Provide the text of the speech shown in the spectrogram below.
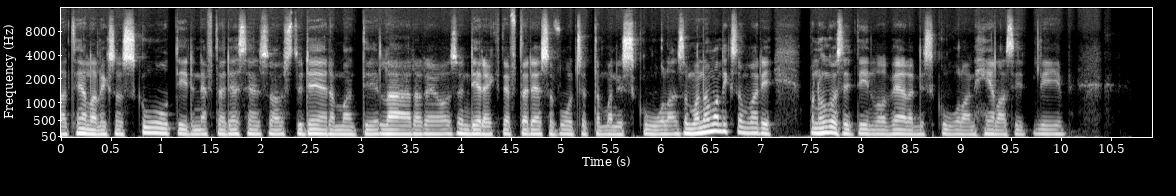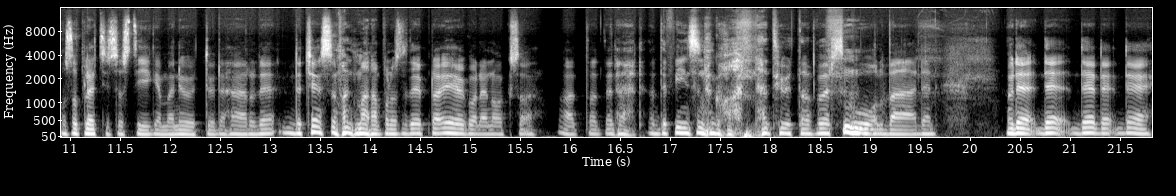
Att hela liksom skoltiden efter det sen så studerar man till lärare och sen direkt efter det så fortsätter man i skolan. Så man har liksom varit på något sätt involverad i skolan hela sitt liv. Och så plötsligt så stiger man ut ur det här och det, det känns som att man har på något sätt öppnat ögonen också. Att, att, det, där, att det finns något annat utanför mm. skolvärlden. Och det, det, det, det, det,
